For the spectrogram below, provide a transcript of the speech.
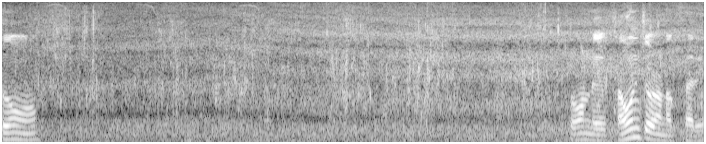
తూము చూడండి సౌండ్ చూడండి ఒకసారి.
